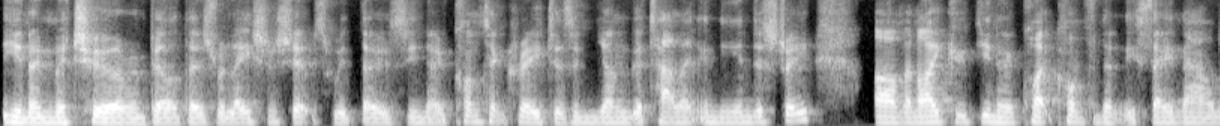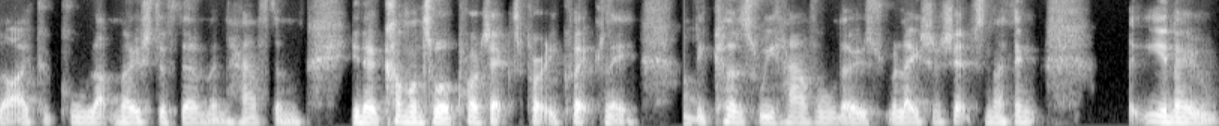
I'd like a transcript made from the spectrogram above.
you know mature and build those relationships with those you know content creators and younger talent in the industry. Um, and i could you know quite confidently say now that i could call up most of them and have them you know come onto a project pretty quickly because we have all those relationships. And i think you know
